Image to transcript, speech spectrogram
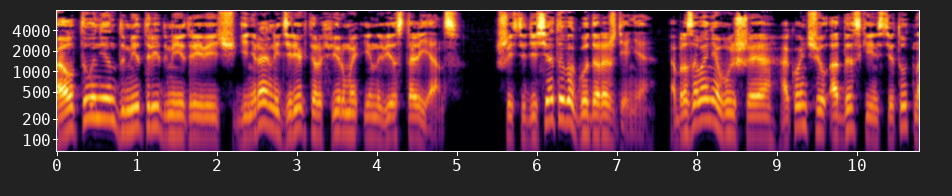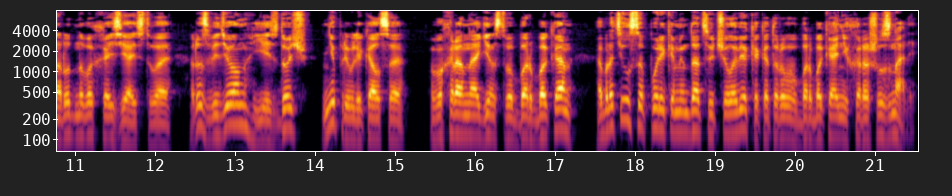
Алтунин Дмитрий Дмитриевич, генеральный директор фирмы «Инвест Альянс». 60-го года рождения. Образование высшее, окончил Одесский институт народного хозяйства. Разведен, есть дочь, не привлекался. В охранное агентство «Барбакан» обратился по рекомендации человека, которого в Барбакане хорошо знали.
